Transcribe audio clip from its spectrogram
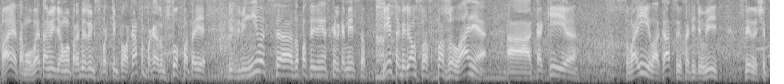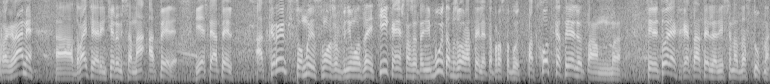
Поэтому в этом видео мы пробежимся по каким-то локациям, покажем, что в Паттайе изменилось а, за последние несколько месяцев. И соберем с вас пожелания, а, какие свои локации вы хотите увидеть в следующей программе. А, давайте ориентируемся на отели. Если отель открыт, то мы сможем в него зайти. Конечно же, это не будет обзор отеля, это просто будет подход к отелю, там э, территория какая-то отеля, если она доступна.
